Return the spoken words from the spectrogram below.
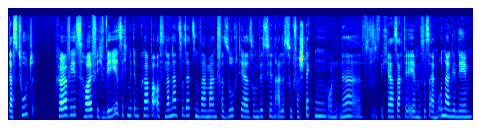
Das tut Curvys häufig weh, sich mit dem Körper auseinanderzusetzen, weil man versucht ja so ein bisschen alles zu verstecken und ne, ich ja, sagte eben, es ist einem unangenehm.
